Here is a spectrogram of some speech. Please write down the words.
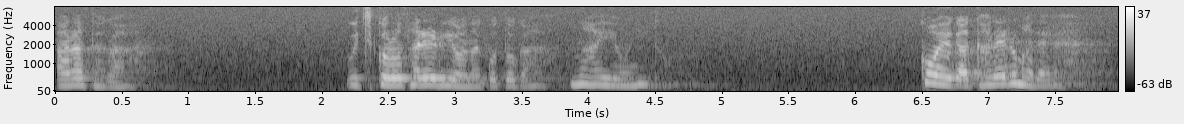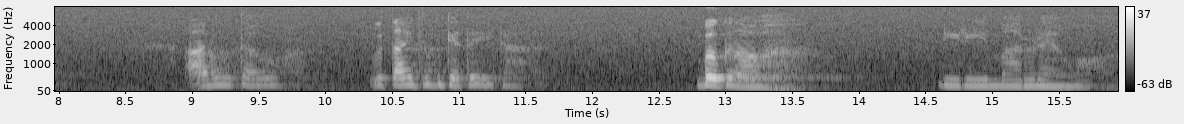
あなたが撃ち殺されるようなことがないようにと。声が枯れるまであの歌を歌い続けていた。僕のリリー・マルレンを。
